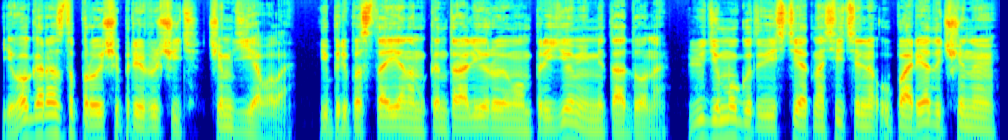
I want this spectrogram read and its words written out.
Его гораздо проще приручить, чем дьявола, и при постоянном контролируемом приеме метадона люди могут вести относительно упорядоченную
